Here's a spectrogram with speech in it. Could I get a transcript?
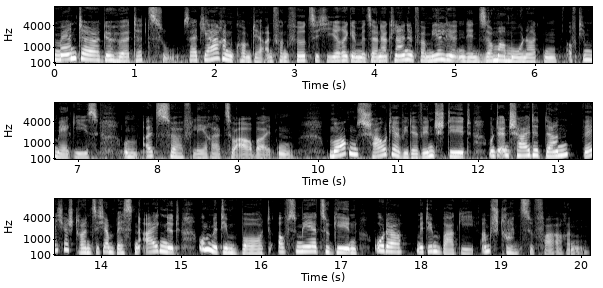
Manter gehört dazu. Seit Jahren kommt der Anfang 40-Jährige mit seiner kleinen Familie in den Sommermonaten auf die Maggies, um als Surflehrer zu arbeiten. Morgens schaut er, wie der Wind steht und entscheidet dann, welcher Strand sich am besten eignet, um mit dem Board aufs Meer zu gehen oder mit dem Buggy am Strand zu fahren.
